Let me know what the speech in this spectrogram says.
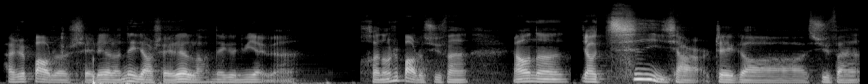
还是抱着谁来了？那叫谁来了？那个女演员，可能是抱着徐帆。然后呢，要亲一下这个徐帆，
